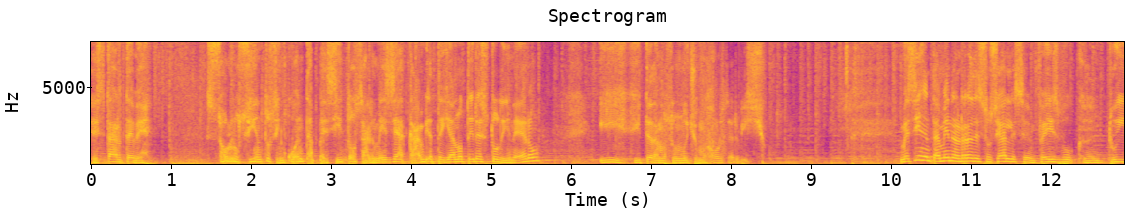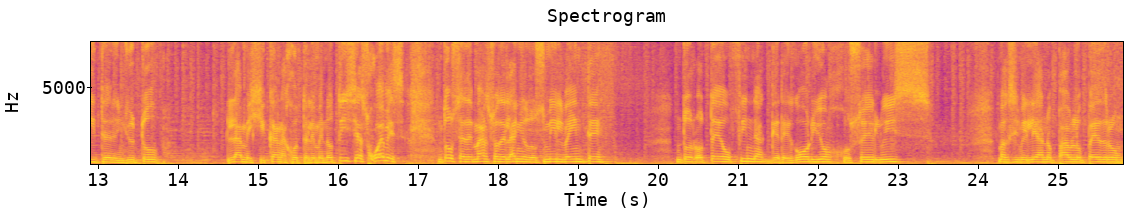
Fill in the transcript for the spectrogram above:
Star TV. Solo 150 pesitos al mes. Ya cámbiate, ya no tires tu dinero. Y, te damos un mucho mejor servicio. Me siguen también en redes sociales, en Facebook, en Twitter, en YouTube. La Mexicana JLM Noticias, jueves 12 de marzo del año 2020. Doroteo, Fina, Gregorio, José Luis, Maximiliano, Pablo, Pedro,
